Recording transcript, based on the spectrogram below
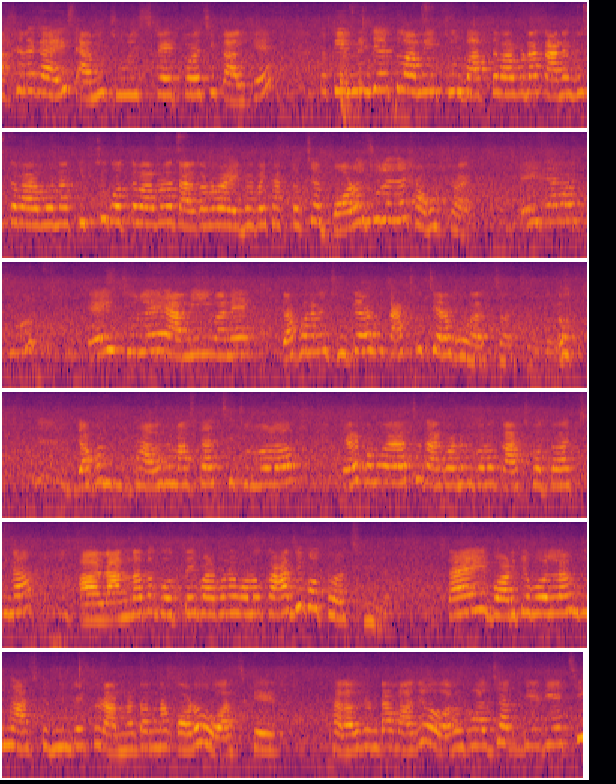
আসলে গাইস আমি চুল স্ট্রেট করেছি কালকে। তো তিন দিন যেহেতু আমি চুল বাঁধতে পারব না, কানে বুঝতে পারব না, কিচ্ছু করতে পারব না, তার কারণে আমার এইভাবে থাকতে হচ্ছে। বড় চুলে যে সমস্যা হয়, এই যে আমার চুল, এই চুলে আমি মানে যখন আমি ঝুঁকে এরকম কাজ করছি, এরকম হচ্ছে আমার চুলগুলো। যখন ধাবাসে মাছতে যাচ্ছি চুলগুলো এরকম হয়ে যাচ্ছে, তার কারণে আমি কোনো কাজ করতে পারছি না। আর রান্না তো করতেই পারব না, কোনো কাজই করতে পারছি না। তাই বরকে বললাম, তুমি আজকের দিনটা একটু রান্না টান্না করো, আজকে থালা বাসনটা মাজো, আমি ঘর ঝাড় দিয়ে দিয়েছি।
